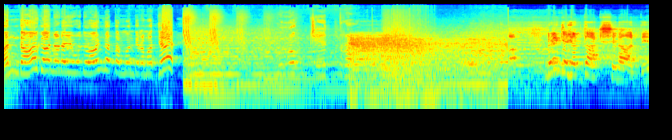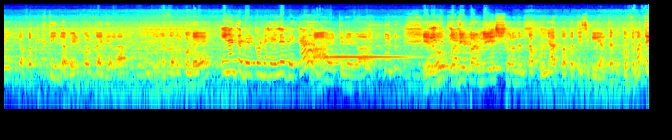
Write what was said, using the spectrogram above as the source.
ಅಂದಾಗ ನಡೆಯುವುದು ಅಣ್ಣ ತಮ್ಮಂದಿರ ಮಧ್ಯೆ. ಕುರುಕ್ಷೇತ್ರ. ಬೆಳಿಗ್ಗೆ ಎದ್ದ ಅಕ್ಷರ ದೇವರಿಂದ ಭಕ್ತಿಯಿಂದ ಬೇಡ್ಕೊಳ್ತಾ ಇದೆಯಲ್ಲ ಏನಂತ ಬೇಡ್ಕೊಂಡೆ? ಏನಂತ ಬೇಡ್ಕೊಂಡೆ ಹೇಳಲೇಬೇಕಾ? ನಾ ಹೇಳ್ತೀನಿ ಹೇಳ. ಏನು ಪತಿ ಪರಮೇಶ್ವರನಂತ ಪುಣ್ಯಾತ್ಮ ಪತಿ ಸಿಗ್ಲಿ ಅಂತ ಬಿಟ್ಕೊಡ್ತೆ ಮತ್ತೆ?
